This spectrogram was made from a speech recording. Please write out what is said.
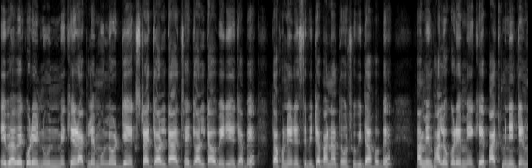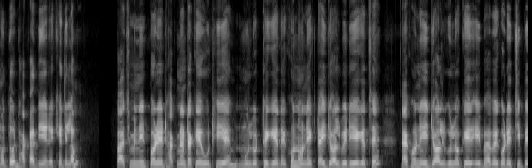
এভাবে করে নুন মেখে রাখলে মূলোর যে এক্সট্রা জলটা আছে, জলটাও বেরিয়ে যাবে। তখন এই রেসিপিটা বানাতেও সুবিধা হবে। আমি ভালো করে মেখে পাঁচ মিনিটের মতো ঢাকা দিয়ে রেখে দিলাম। পাঁচ মিনিট পরে ঢাকনাটাকে উঠিয়ে মূলোর থেকে দেখুন, অনেকটাই জল বেরিয়ে গেছে। এখন এই জলগুলোকে এইভাবে করে চিপে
